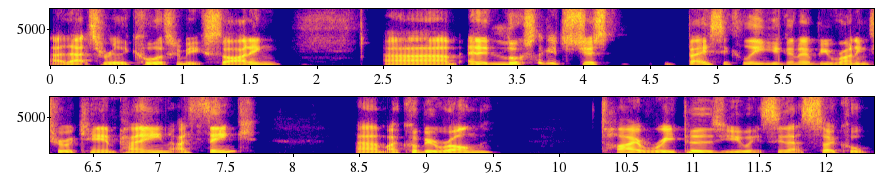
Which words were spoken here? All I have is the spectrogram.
Uh, that's really cool. It's to be exciting. Um, and it looks like it's just basically you're going to be running through a campaign. I think. Um, I could be wrong. TIE Reapers, you see that's so cool.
